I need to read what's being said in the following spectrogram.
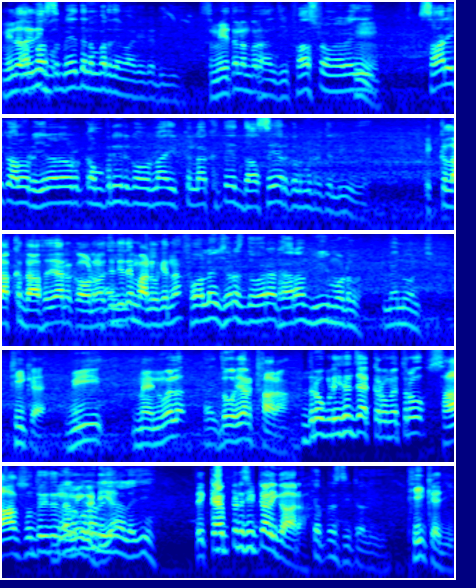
ਮੈਨੂੰ ਲੱਗਦਾ ਇਹਦੀ ਸਮੇਤ ਨੰਬਰ ਦੇਵਾਂਗੇ ਗੱਡੀ ਜੀ। ਸਮੇਤ ਨੰਬਰ ਹਾਂਜੀ ਫਸਟ ਓਨਰ ਹੈ ਜੀ। ਸਾਰੀ ਕਾਲ ਓਰੀਜਨਲ ਔਰ ਕੰਪਨੀ ਰਿਕਾਰਡ ਨਾਲ 1 ਲੱਖ ਤੇ 10000 ਕਿਲੋਮੀਟਰ ਚੱਲੀ ਹੋਈ ਹੈ 1 ਲੱਖ 10000 ਰਿਕਾਰਡ ਨਾਲ ਚੱਲੀ ਤੇ ਮਾਡਲ ਕਿੰਨਾ? ਫੁੱਲ ਇੰਸ਼ੋਰੈਂਸ 2018 20 ਮਾਡਲ ਮੈਨੂਅਲ ਚ। ਠੀਕ ਹੈ 20 ਮੈਨੂਅਲ 2018 ਅੰਦਰੋਂ ਕੰਡੀਸ਼ਨ ਚੈੱਕ ਕਰੋ ਮਿੱਤਰੋ ਸਾਫ਼ ਸੁਥਰੀ ਤੇ ਨਵੀਂ ਗੱਡੀ ਹੈ ਜੀ। ਤੇ ਕੈਪਟਨ ਸੀਟ ਵਾਲੀ ਕਾਰ ਆ। ਕੈਪਟਨ ਸੀਟ ਵਾਲੀ ਠੀਕ ਹੈ ਜੀ।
